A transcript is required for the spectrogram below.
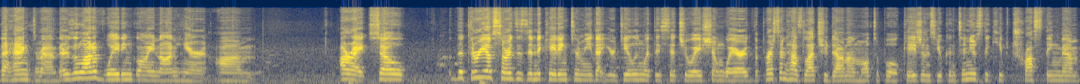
the Hanged Man. There's a lot of waiting going on here. Um, all right, so the Three of Swords is indicating to me that you're dealing with a situation where the person has let you down on multiple occasions. You continuously keep trusting them,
